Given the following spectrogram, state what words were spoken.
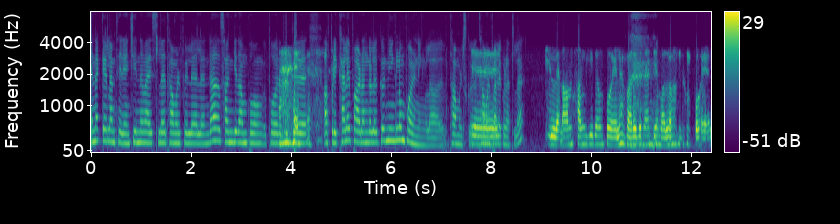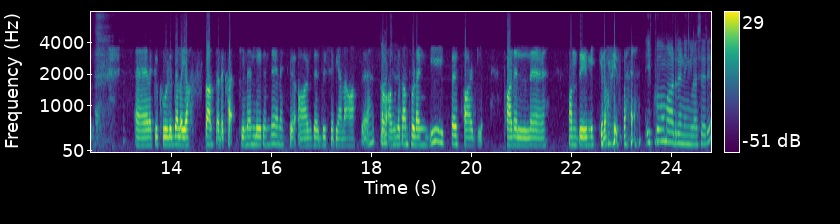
எனக்கெல்லாம் தெரியும் சின்ன வயசுல தமிழ் பிள்ளைலண்டா சங்கீதம் போ போறதுக்கு அப்படி கலை பாடங்களுக்கு நீங்களும் போனீங்களா தமிழ் ஸ்கூல் தமிழ் பள்ளிக்கூடத்துல? இல்ல நான் சங்கீதம் போயல பரதநாட்டியம் அதுவும் போயல. எனக்கு கூடுதலா யாஸ் தான் அந்த சின்னன்ல இருந்து எனக்கு ஆடுறது சரியான ஆசை. ஸோ. அங்கதான் தொடங்கி இப்ப பாடல் பாடல்ல வந்து நிக்கிறோம் இப்ப. இப்பவும் ஆடுறீங்களா சரி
